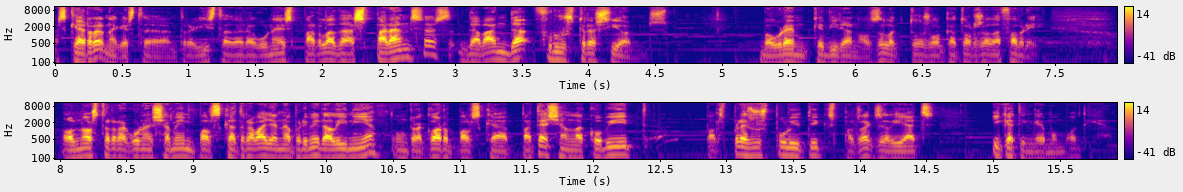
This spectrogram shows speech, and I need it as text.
Esquerra, en aquesta entrevista d'Aragonès, parla d'esperances davant de frustracions. Veurem què diran els electors el 14 de febrer. El nostre reconeixement pels que treballen a primera línia, un record pels que pateixen la Covid, pels presos polítics, pels exiliats i que tinguem un bon dia.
